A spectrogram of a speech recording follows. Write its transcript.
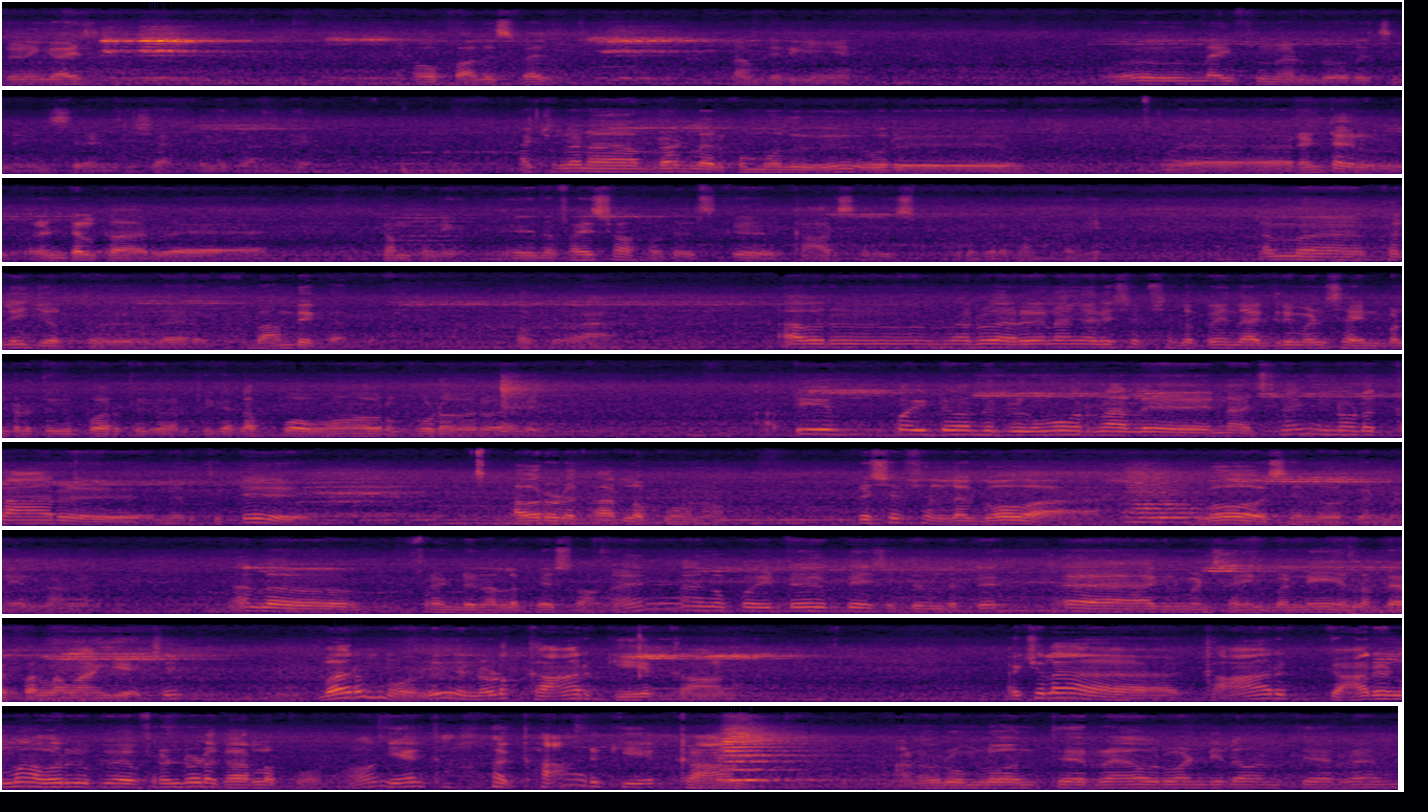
Good evening guys. I hope all is well. எல்லாம் இருக்கீங்க. ஒரு லைஃப்பில் நடந்த ஒரு சின்ன இன்சிடெண்ட் ஷேர் பண்ணிக்கலான்ட்டு ஆக்சுவலாக நான் அப்ராடில் இருக்கும்போது ஒரு ரெண்டல் ரெண்டல் கார் கம்பெனி இந்த ஃபைவ் ஸ்டார் ஹோட்டல்ஸ்க்கு கார் சர்வீஸ் கொடுக்குற கம்பெனி நம்ம கலீஜ் ஒருத்தர் இருந்தார். பாம்பேக்கார் ஓகேவா அவர் வருவார். நாங்கள் ரிசப்ஷனில் போய் இந்த அக்ரிமெண்ட் சைன் பண்ணுறதுக்கு போகிறதுக்கு வரத்துக்கு எல்லாம் போவோம். அவரும் கூட வருவார். அப்படியே போயிட்டு வந்துட்டு இருக்கும்போது ஒரு நாள் என்ன ஆச்சுன்னா காரு நிறுத்திட்டு அவரோட காரில் போனோம். ரிசப்ஷனில் கோவா கோவாவை சேர்ந்து ஒரு பெண் பண்ணியிருந்தாங்க. நல்ல ஃப்ரெண்டு நல்லா பேசுவாங்க. அங்கே போயிட்டு பேசிட்டு வந்துட்டு அக்ரிமெண்ட் சைன் பண்ணி எல்லாம் பேப்பர்லாம் வாங்கியாச்சு. வரும்போது என்னோடய கார் கீயை காணும். ஆக்சுவலாக கார் கார் அவருக்கு ஃப்ரெண்டோட காரில் போனோம் ஏன் கா கார் ஏன் கார் ஆனால் ரூமில் வந்து தேடுறேன் ஒரு வண்டியில் வந்து தேடுறேன்.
